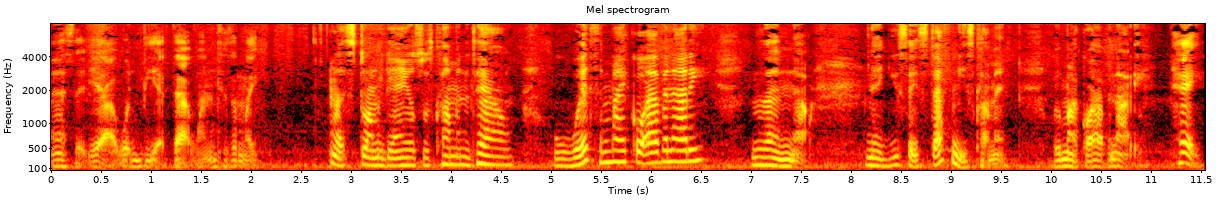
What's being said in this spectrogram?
And I said, yeah, I wouldn't be at that one. Because I'm like, unless Stormy Daniels was coming to town with Michael Avenatti, then no. Then you say Stephanie's coming with Michael Avenatti hey,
